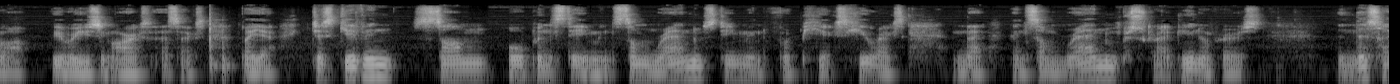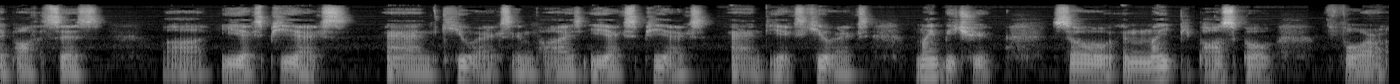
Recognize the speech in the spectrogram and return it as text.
well, we were using RxSX, but yeah, just given some open statement, some random statement for PXQX, and that and some random prescribed universe, then this hypothesis, uh, EXPX and QX implies EXPX and EXQX might be true. So it might be possible for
